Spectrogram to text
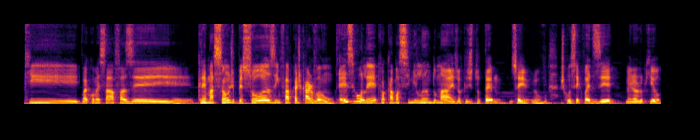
que vai começar a fazer cremação de pessoas em fábrica de carvão. É esse rolê que eu acabo assimilando mais. Eu acredito até, não sei, eu, acho que você que vai dizer melhor do que eu.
